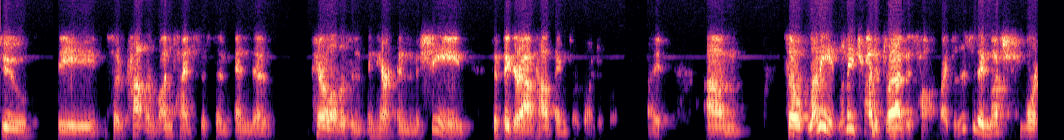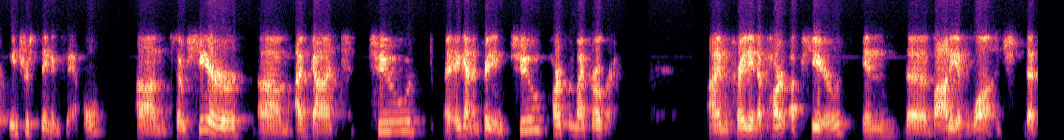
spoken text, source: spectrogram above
to the sort of Kotlin runtime system and the parallelism inherent in the machine to figure out how things are going to work, right? Um, so let me let me try to drive this home, right? So this is a much more interesting example. Um, so here um, I've got two. Uh, again, I'm creating two parts of my program. I'm creating a part up here in the body of launch that's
